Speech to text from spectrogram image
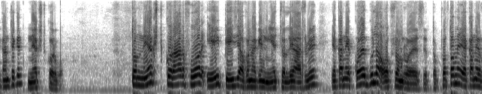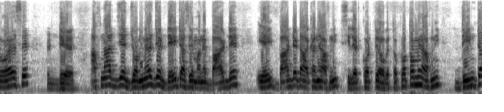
এখান থেকে নেক্সট করব। তো নেক্সট করার পর এই পেজে আপনাকে নিয়ে চলে আসবে। এখানে কয়েকগুলা অপশন রয়েছে। তো প্রথমে এখানে রয়েছে ডে আপনার যে জন্মের যে ডেট আছে মানে বার্থডে এই বার্থডেটা এখানে আপনি সিলেক্ট করতে হবে। তো প্রথমে আপনি দিনটা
